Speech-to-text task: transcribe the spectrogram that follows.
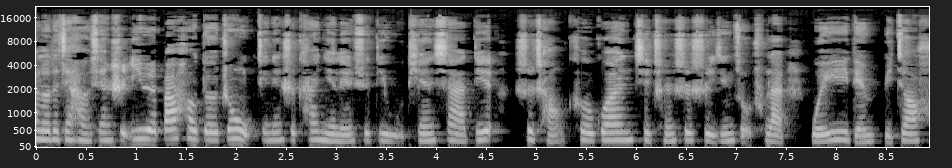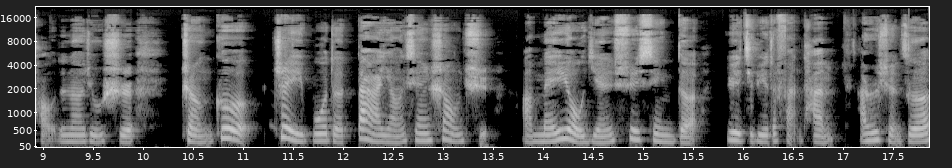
Hello，大家好，现在是一月八号的中午，今天是开年连续第五天下跌，市场客观继承事实已经走出来，唯一一点比较好的呢，就是整个这一波的大阳线上去啊，没有延续性的月级别的反弹，而是选择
